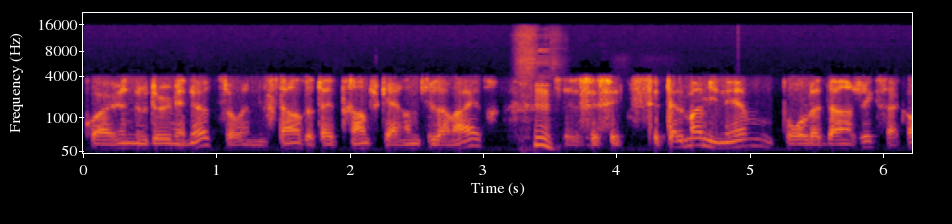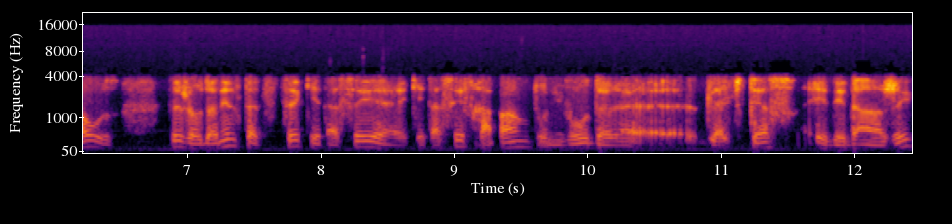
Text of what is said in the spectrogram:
quoi, une ou deux minutes sur une distance de peut-être 30 ou 40 kilomètres. Hmm. C'est tellement minime pour le danger que ça cause. Tu sais, je vais vous donner une statistique qui est assez euh, qui est assez frappante au niveau de, de la vitesse et des dangers.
